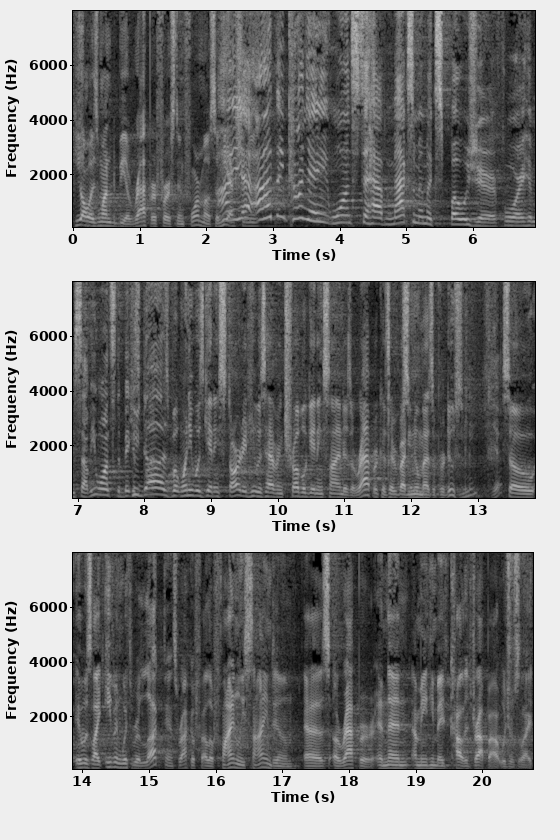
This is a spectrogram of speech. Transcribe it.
he always wanted to be a rapper first and foremost. So he actually. yeah, I think Kanye wants to have maximum exposure for himself. He wants the biggest. He does, but when he was getting started, he was having trouble getting signed as a rapper because everybody Absolutely. knew him as a producer. Mm-hmm. Yeah. So it was like even with reluctance, Roc-A-Fella finally signed him as a rapper, and then I mean he made College Dropout, which was like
